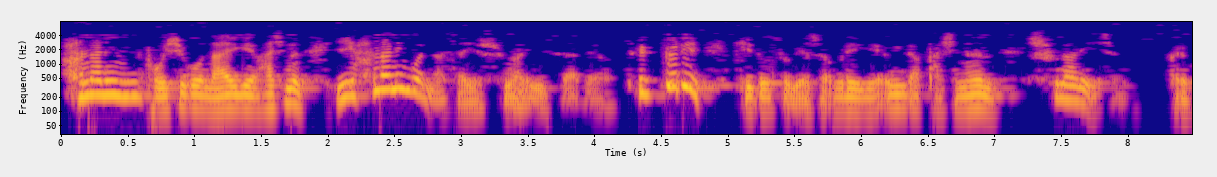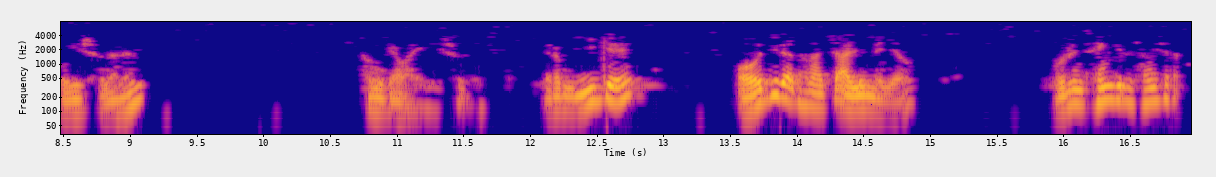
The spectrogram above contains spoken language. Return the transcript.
하나님 보시고 나에게 하시는 이 하나님과 나 사이에 순환이 있어야 돼요. 특별히 기도 속에서 우리에게 응답하시는 순환이 있어요. 그리고 이 순환은 성자와의 순환. 여러분 이게 어디라도 하나 잘리면요. 우리는 생기를 상실합니다.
